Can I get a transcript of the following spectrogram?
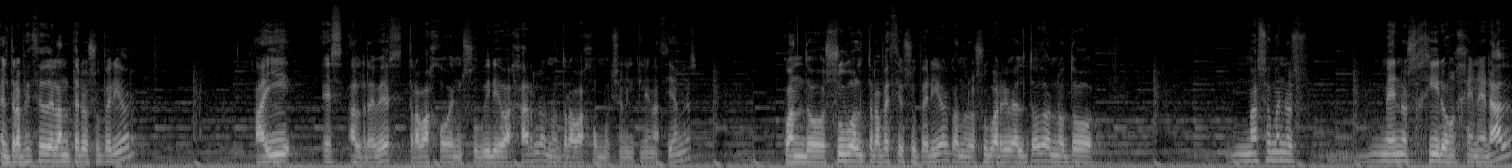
el trapecio delantero superior, ahí es al revés, trabajo en subir y bajarlo, no trabajo mucho en inclinaciones. Cuando subo el trapecio superior, cuando lo subo arriba del todo, noto más o menos menos giro en general,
